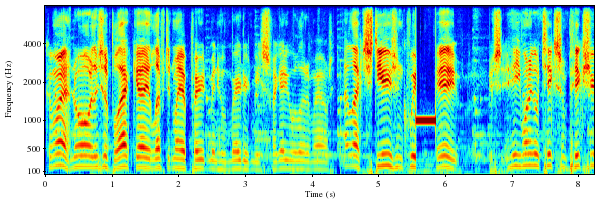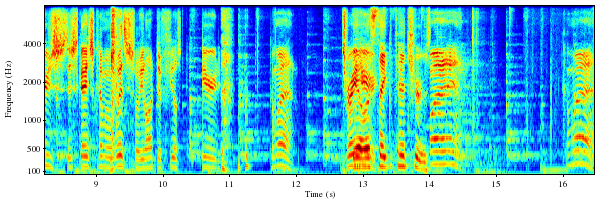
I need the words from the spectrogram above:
Come on. No, there's a black guy left in my apartment who murdered me, so I gotta go let him out. I like steers and queer. Hey, hey, you wanna go take some pictures? This guy's coming with, so you don't have to feel scared. Come on. It's right yeah, here. let's take pictures. Come on in. Come on.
